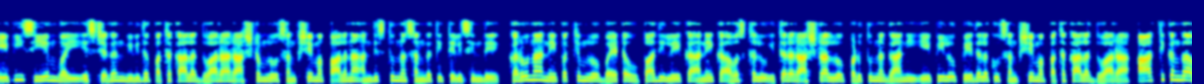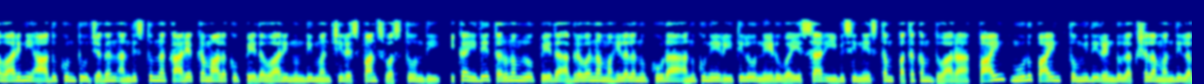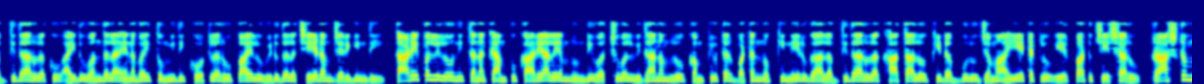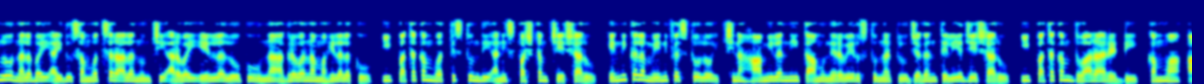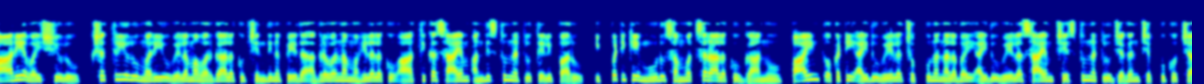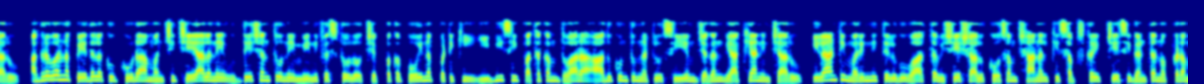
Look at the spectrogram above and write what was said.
AP CM YS Jagan వివిధ పథకాల ద్వారా రాష్ట్రంలో సంక్షేమ పాలన అందిస్తున్న సంగతి తెలిసిందే. కరోనా నేపథ్యంలో బయట ఉపాధి లేక అనేక అవస్థలు ఇతర రాష్ట్రాల్లో పడుతున్న గాని ఏపీలో పేదలకు సంక్షేమ పథకాల ద్వారా ఆర్థికంగా వారిని ఆదుకుంటూ జగన్ అందిస్తున్న కార్యక్రమాలకు పేదవారి నుండి మంచి రెస్పాన్స్ వస్తోంది. ఇక ఇదే తరుణంలో పేద అగ్రవర్ణ మహిళలను కూడా అనుకునే రీతిలో నేడు వైఎస్ఆర్ ఈబీసీ నేస్తం పథకం ద్వారా పాయింట్ మూడు పాయింట్ తొమ్మిది రెండు లక్షల మంది లబ్ధిదారులకు ఐదు వందల ఎనభై తొమ్మిది కోట్ల రూపాయలు విడుదల చేయడం జరిగింది. తాడేపల్లిలోని తన క్యాంపు కార్యాలయం నుండి వర్చువల్ విధానంలో కంప్యూటర్ బటన్ నొక్కి నేరుగా లబ్ధిదారుల ఖాతాలోకి డబ్బులు జమ అయ్యేటట్లు ఏర్పాటు చేశారు. రాష్ట్రంలో నలభై ఐదు సంవత్సరాల నుంచి అరవై ఏళ్ళ లోపు ఉన్న అగ్రవర్ణ మహిళలకు ఈ పథకం వర్తిస్తుంది అని స్పష్టం చేశారు. ఎన్నికల మేనిఫెస్టోలో ఇచ్చిన హామీలన్నీ తాము నెరవేరుస్తున్నట్లు జగన్ తెలియజేశారు. ఈ పథకం ద్వారా రెడ్డి కమ్మ ఆర్. ఆర్య వైశ్యులు క్షత్రియులు మరియు వెలమ వర్గాలకు చెందిన పేద అగ్రవర్ణ మహిళలకు ఆర్థిక సాయం అందిస్తున్నట్లు తెలిపారు. ఇప్పటికే మూడు సంవత్సరాలకు గాను పాయింట్ ఒకటి ఐదు వేల చొప్పున నలభై ఐదు వేల సాయం చేస్తున్నట్లు జగన్ చెప్పుకొచ్చారు. అగ్రవర్ణ పేదలకు కూడా మంచి చేయాలనే ఉద్దేశంతోనే మేనిఫెస్టోలో చెప్పకపోయినప్పటికీ ఈబీసీ పథకం ద్వారా ఆదుకుంటున్నట్లు సీఎం జగన్ వ్యాఖ్యానించారు. ఇలాంటి మరిన్ని తెలుగు వార్త విశేషాలు కోసం ఛానల్కి సబ్స్క్రైబ్ చేసి గంట నొక్కడం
